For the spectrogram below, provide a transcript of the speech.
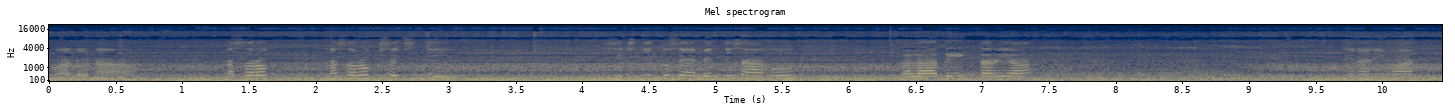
Walo na. Nasurok nasurok 60 60 to 70 sako. Sa lating hektarya tinaniman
